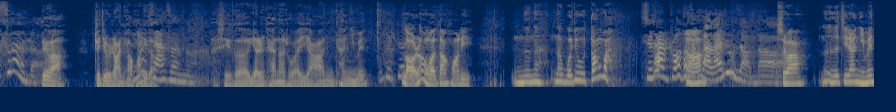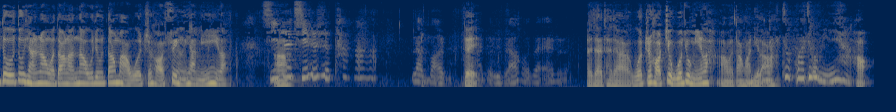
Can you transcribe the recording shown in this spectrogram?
算的。对吧？这就是让你当皇帝的。瞎算的。这个袁世凯呢说：“哎呀，你看你们老让我当皇帝，那那那我就当吧，其实他是抓的，啊他本来就想的。是吧？那那既然你们都都想让我当了，那我就当吧，我只好顺应一下民意了。其实、啊其实是他让报纸，对，然后再是呃，在他他我只好救国救民了啊！我当皇帝了啊！救国救民呀。好。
